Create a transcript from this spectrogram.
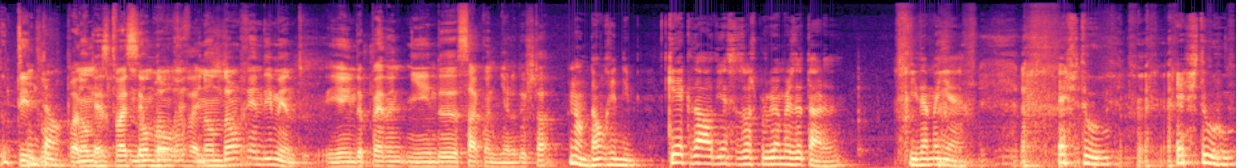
O título Então. do podcast vai ser não, dão, não dão rendimento e ainda pedem e ainda sacam dinheiro do Estado. Não, um rendimento. Quem é que dá audiências aos programas da tarde? E da manhã? És tu. És tu.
